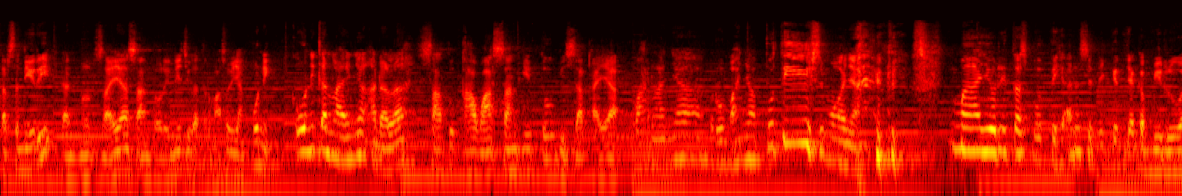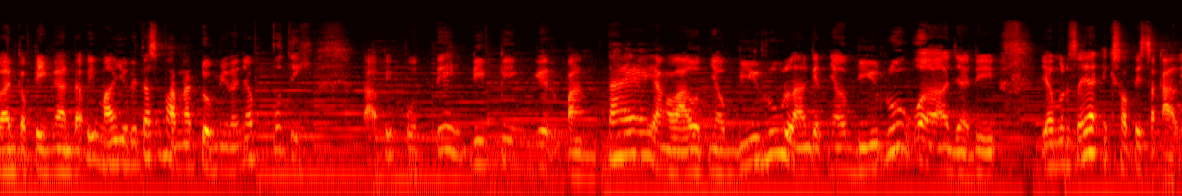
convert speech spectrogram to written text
tersendiri. Dan menurut saya Santorini juga termasuk yang unik. Keunikan lainnya adalah satu kawasan itu bisa kayak warnanya rumahnya putih semuanya. mayoritas putih ada sedikit ya kebiruan, kepingan tapi mayoritas warna dominannya putih. Tapi putih di pinggir pantai yang lautnya biru, langitnya biru. Wah, jadi ya menurut saya eksotis sekali.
